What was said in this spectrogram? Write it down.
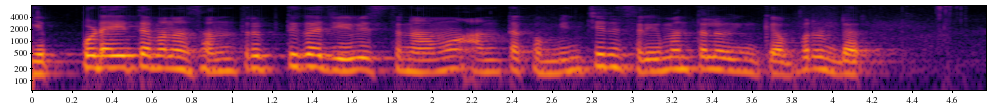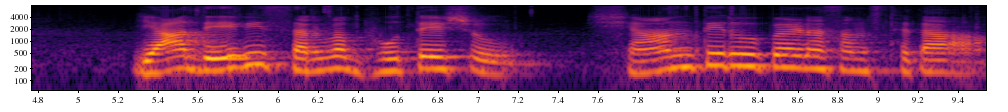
ఎప్పుడైతే మనం సంతృప్తిగా జీవిస్తున్నామో అంతకు మించిన శ్రీమంతులు ఇంకెవ్వరు ఉండరు యా దేవి సర్వభూతేషు శాంతి రూపేణ సంస్థిత.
